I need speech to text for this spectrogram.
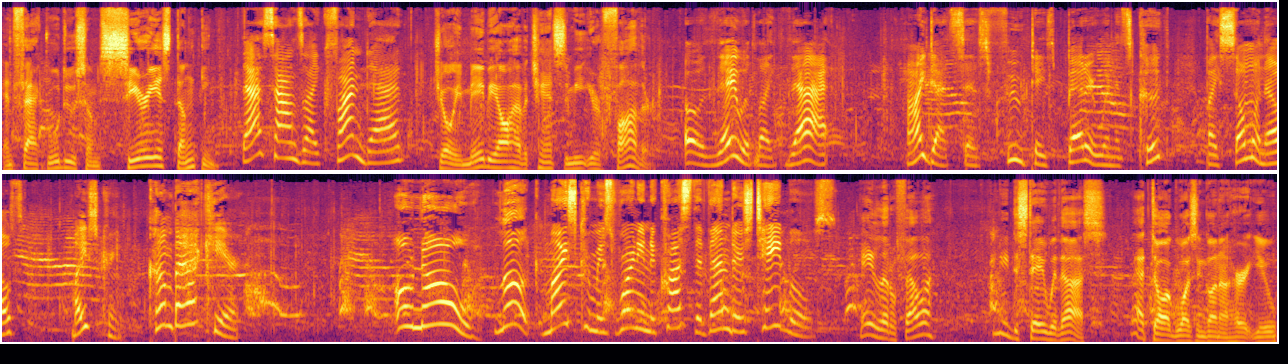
In fact, we'll do some serious dunking. That sounds like fun, Dad. Joey, maybe I'll have a chance to meet your father. Oh, they would like that. My dad says food tastes better when it's cooked by someone else. Ice cream. Come back here. Oh no! Look, Mice Cream is running across the vendors' tables. Hey, little fella, you need to stay with us. That dog wasn't gonna hurt you.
